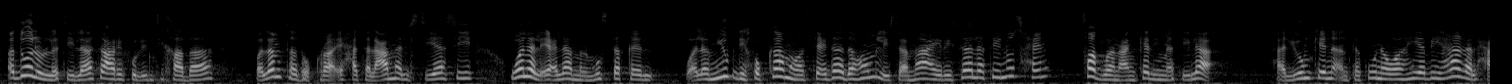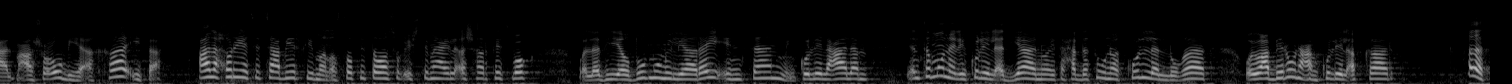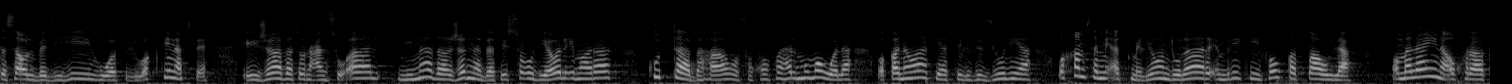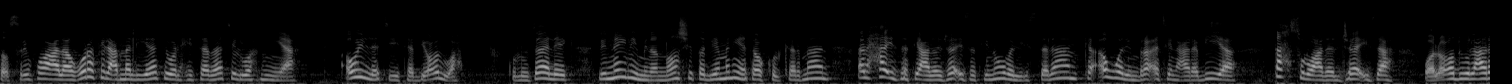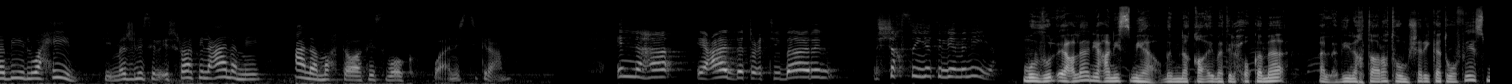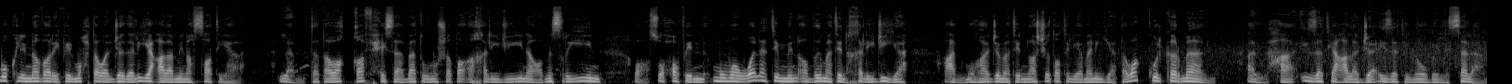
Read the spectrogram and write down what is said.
الدول التي لا تعرف الانتخابات ولم تذق رائحة العمل السياسي ولا الإعلام المستقل ولم يبدي حكامها استعدادهم لسماع رسالة نصح فضلا عن كلمة لا. هل يمكن أن تكون وهي بهذا الحال مع شعوبها خائفة على حرية التعبير في منصات التواصل الاجتماعي الأشهر فيسبوك والذي يضم ملياري إنسان من كل العالم ينتمون لكل الأديان ويتحدثون كل اللغات ويعبرون عن كل الأفكار؟ هذا التساؤل البديهي هو في الوقت نفسه. إجابة عن سؤال لماذا جندت السعودية والإمارات كتابها وصحفها الممولة وقنواتها التلفزيونية و500 مليون دولار أمريكي فوق الطاولة وملايين أخرى تصرفها على غرف العمليات والحسابات الوهمية أو التي تبيع الوهم؟ كل ذلك للنيل من الناشطة اليمنية توكل كرمان الحائزة على جائزة نوبل للسلام كأول امرأة عربية تحصل على الجائزة والعضو العربي الوحيد في مجلس الإشراف العالمي على محتوى فيسبوك وإنستغرام. إنها إعادة اعتبار للشخصية اليمنية. منذ الإعلان عن اسمها ضمن قائمة الحكماء الذين اختارتهم شركة فيسبوك للنظر في المحتوى الجدلي على منصتها لم تتوقف حسابات نشطاء خليجيين ومصريين وصحف ممولة من أنظمة خليجية عن مهاجمة الناشطة اليمنية توكل كرمان الحائزة على جائزة نوبل السلام.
